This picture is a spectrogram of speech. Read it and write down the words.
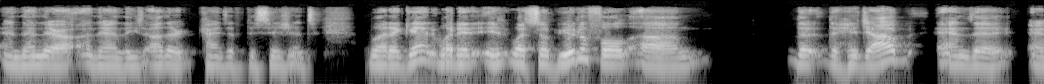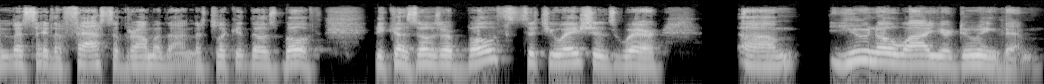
and then there are, there are these other kinds of decisions. But again, what it is, what's so beautiful, um, the the hijab and the and let's say the fast of Ramadan. Let's look at those both, because those are both situations where um, you know why you're doing them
